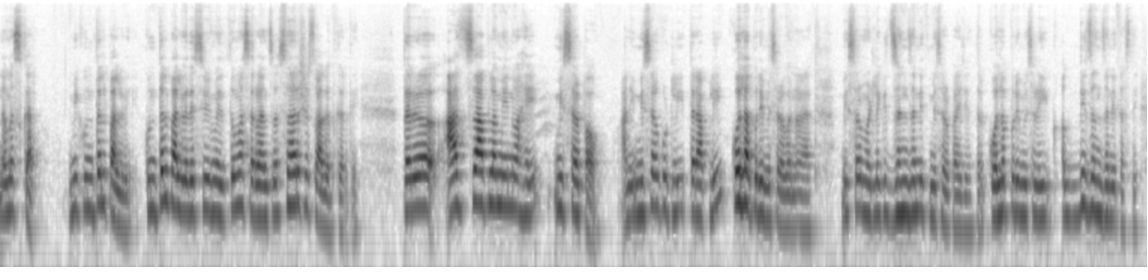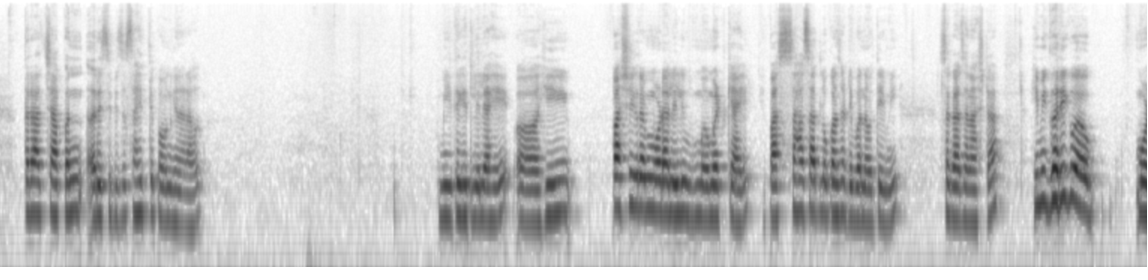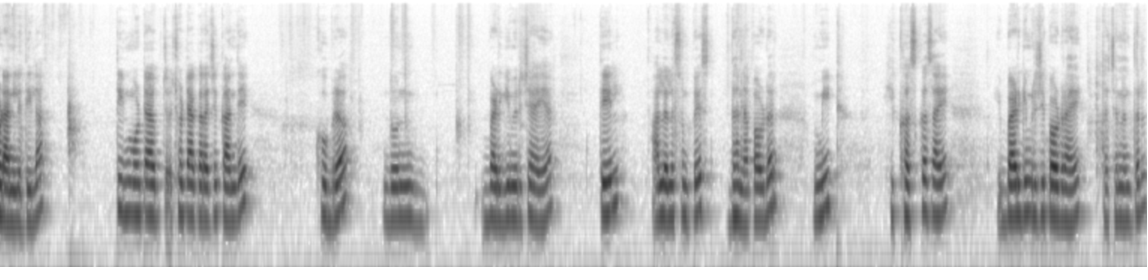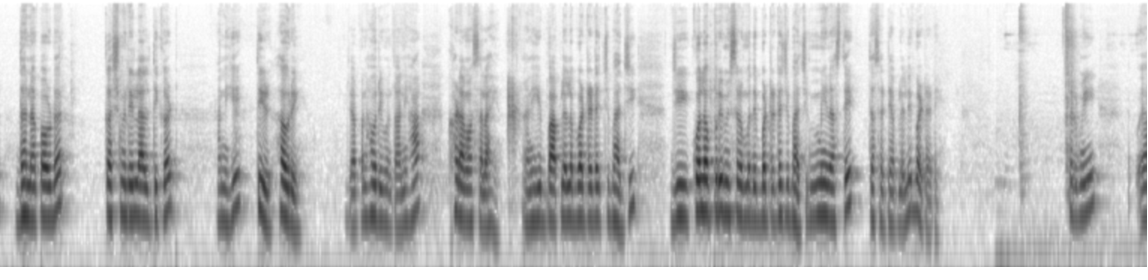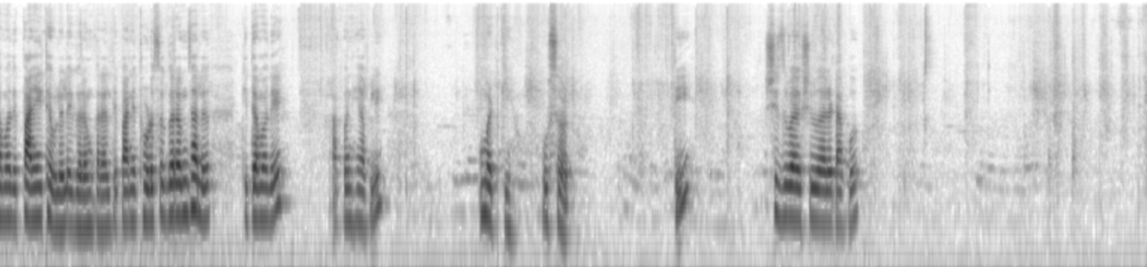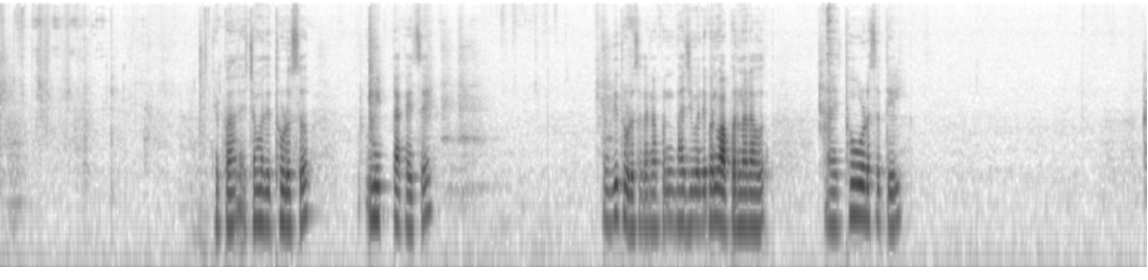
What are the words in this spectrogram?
नमस्कार. मी कुंतल पालवे. कुंतल पालवे रेसिपीमध्ये तुम्हा सर्वांचं सहर्ष स्वागत करते. तर आजचा आपला मेनू आहे मिसळ पाव. आणि मिसळ कुठली? तर आपली कोल्हापुरी मिसळ बनवणार आहात. मिसळ म्हटलं की झणझणीत मिसळ पाहिजे. तर कोल्हापुरी मिसळ ही अगदी झणझणीत असते. तर आजच्या आपण रेसिपीचं साहित्य पाहून घेणार आहोत. मी इथे घेतलेली आहे ही पाचशे ग्रॅम मोडालेली म- मटकी आहे. ही पाच सहा सात लोकांसाठी बनवते मी. सकाळचा नाश्ता. ही मी घरी मोड आणले तिला. तीन मोठ्या छोट्या आकाराचे कांदे खोबरं दोन बडगी मिरच्या आहे ह्या तेल आलं लसूण पेस्ट धना पावडर मीठ ही खसखस आहे. ही बॅडगी मिरची पावडर आहे. त्याच्यानंतर धना पावडर काश्मीरी लाल तिखट आणि हे तीळ हवरी जे आपण हवरी म्हणतो. आणि हा खडा मसाला आहे. आणि ही ब- आपल्याला बटाट्याची भाजी जी कोल्हापुरी मिसळमध्ये बटाट्याची भाजी मेन असते त्यासाठी आपल्याला बटाटे. तर मी यामध्ये पाणी ठेवलेलं आहे गरम करायला. ते पाणी थोडंसं गरम झालं की त्यामध्ये आपण ही आपली मटकी उसळ ती शिजवाय शिजवायला टाकू. हे पहा याच्यामध्ये थोडंसं मीठ टाकायचं आहे अगदी थोडंसं कारण आपण भाजीमध्ये पण वापरणार आहोत. आणि थोडंसं तेल.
